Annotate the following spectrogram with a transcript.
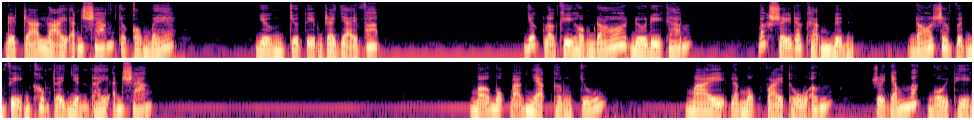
để trả lại ánh sáng cho con bé, nhưng chưa tìm ra giải pháp. Nhất là khi hôm đó đưa đi khám, bác sĩ đã khẳng định nó sẽ vĩnh viễn không thể nhìn thấy ánh sáng. Mở một bản nhạc thần chú, Mai làm một vài thủ ấn, Rồi nhắm mắt ngồi thiền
